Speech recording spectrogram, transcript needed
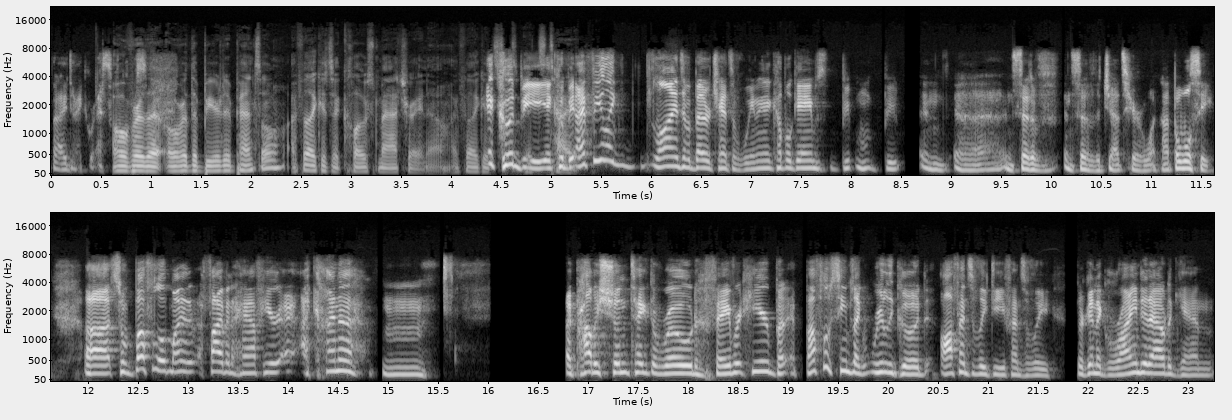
but I digress. Over the over the bearded pencil, I feel like it's a close match right now. I feel like it's, it could be. It could be. I feel like Lions have a better chance of winning a couple games be, be, in, uh, instead of instead of the Jets here or whatnot. But we'll see. Uh, so Buffalo minus five and a half here. I, I kind of. Mm, I probably shouldn't take the road favorite here, but Buffalo seems like really good offensively, defensively. They're going to grind it out again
